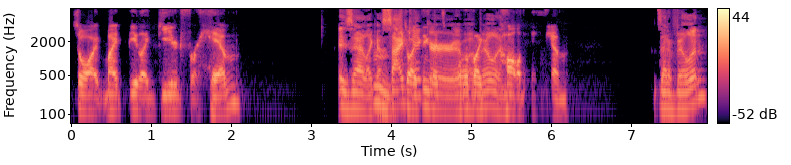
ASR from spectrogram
so it might be like geared for him. Is that like a Hmm. sidekick So I think or more a like villain? called him. Is that a villain?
